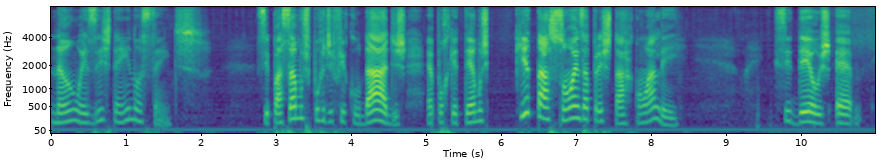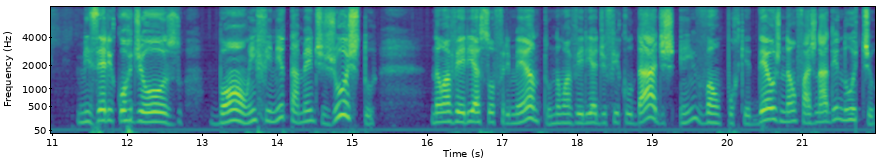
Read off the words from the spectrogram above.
não existem inocentes. Se passamos por dificuldades, é porque temos quitações a prestar com a lei se Deus é misericordioso, bom, infinitamente justo, não haveria sofrimento, não haveria dificuldades em vão, porque Deus não faz nada inútil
